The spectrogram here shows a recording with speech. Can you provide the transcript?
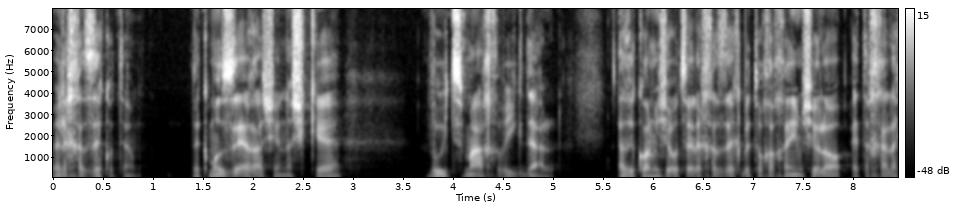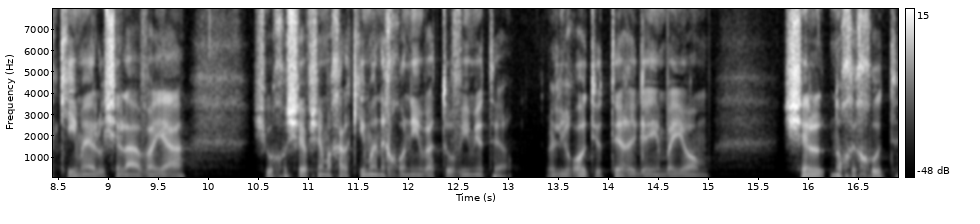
ולחזק אותם. זה כמו זרע שנשקה והוא יצמח ויגדל. אז לכל מי שרוצה לחזק בתוך החיים שלו את החלקים האלו של ההוויה, שהוא חושב שהם החלקים הנכונים והטובים יותר, ולראות יותר רגעים ביום של נוכחות.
